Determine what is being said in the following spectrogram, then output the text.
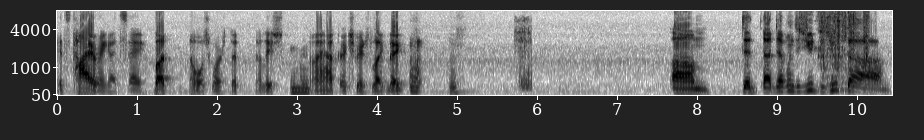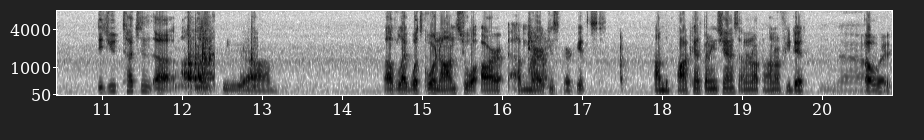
it's tiring I'd say. But it was worth it. At least Mhm. I have to experience leg day. Um, did uh, Devlin? Did you did you um did you touch in, uh of the um of like what's going on to our American circuits on the podcast by any chance? I don't know. I don't know if you did. No. oh wait.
